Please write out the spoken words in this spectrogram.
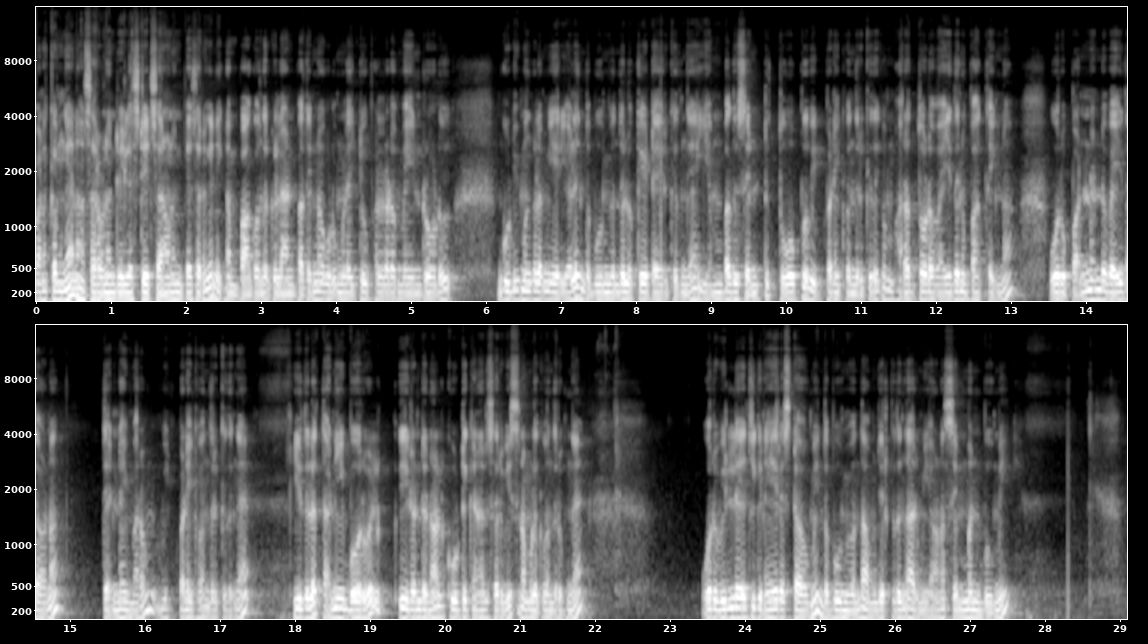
வணக்கம்ங்க. நான் Saravanan real estate Saravanan பேசுகிறேங்க இன்றைக்கி நம்ம பார்க்க வந்திருக்க லேண்ட் பார்த்திங்கன்னா Udumalai to Palladam main road Kudimangalam ஏரியாவில் இந்த பூமி வந்து லொக்கேட் ஆகிருக்குதுங்க எண்பது சென்ட்டு தோப்பு விற்பனைக்கு வந்திருக்குதுங்க. மரத்தோட வயதுன்னு பார்த்தீங்கன்னா ஒரு பன்னெண்டு வயதான தென்னை மரம் விற்பனைக்கு வந்திருக்குதுங்க. இதில் தனி போர்வெல் இரண்டு நாள் கூட்டு கிணறு சர்வீஸ் நம்மளுக்கு வந்துருக்குங்க. ஒரு வில்லேஜுக்கு நியரஸ்ட்டாகவும் இந்த பூமி வந்து அமைஞ்சிருக்குதுங்க. அருமையான செம்மண் பூமி.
